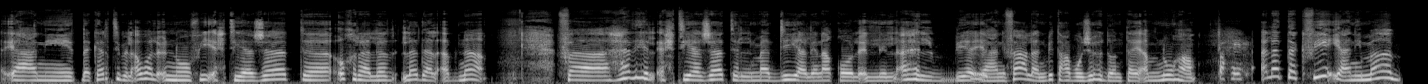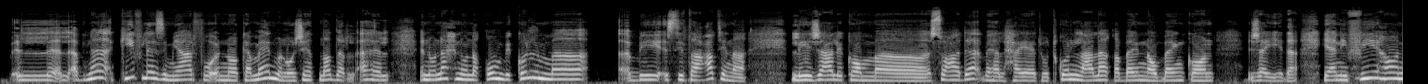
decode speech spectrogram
يعني ذكرتي بالأول أنه في احتياجات أخرى لدى الأبناء. فهذه الاحتياجات المادية لنقول اللي الأهل يعني فعلا بيتعبوا جهدهم تيأمنوها. صحيح. ألا تكفي يعني ما الأبناء كيف لازم يعرفوا أنه كمان من وجهة نظر الأهل أنه نحن نقوم بكل ما باستطاعتنا لجعلكم سعداء بهالحياة وتكون العلاقة بيننا وبينكم جيدة. يعني في هون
